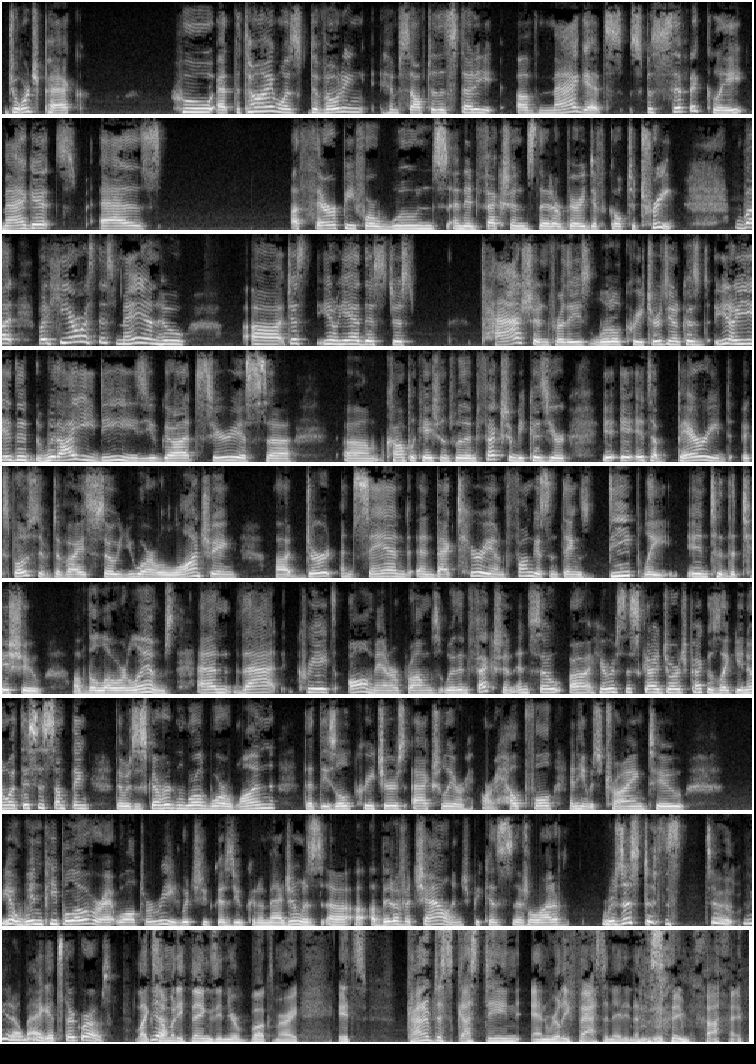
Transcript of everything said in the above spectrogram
George Peck, who at the time was devoting himself to the study of maggots, specifically maggots as a therapy for wounds and infections that are very difficult to treat. But but here was this man who uh, just you know he had this just passion for these little creatures. You know because you know you, the, with IEDs you've got serious. Uh, um, complications with infection because you're it, it's a buried explosive device, so you are launching uh, dirt and sand and bacteria and fungus and things deeply into the tissue of the lower limbs. And that creates all manner of problems with infection. And so uh, here was this guy, George Peck, was like, you know what, this is something that was discovered in World War One, that these little creatures actually are, are helpful. And he was trying to you know, win people over at Walter Reed, which, you, as you can imagine, was uh, a bit of a challenge because there's a lot of resistance to, you know, maggots. They're gross. Like yeah. so many things in your books, Mary, it's kind of disgusting and really fascinating at the same time.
